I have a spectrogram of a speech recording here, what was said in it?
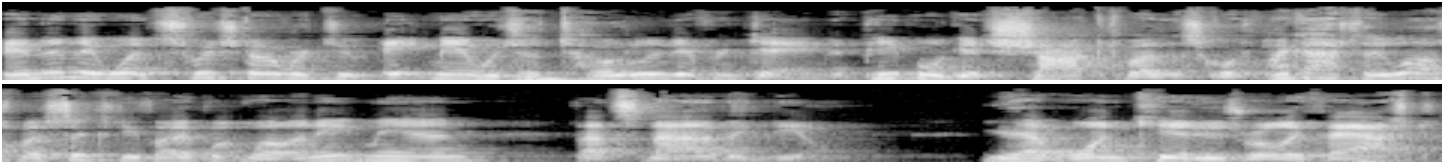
and then they went switched over to eight man, which is a totally different game. And people get shocked by the scores. My gosh, they lost by 65 points. Well, an eight man, that's not a big deal. You have one kid who's really fast.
